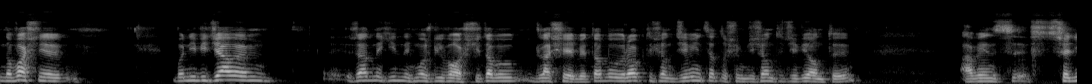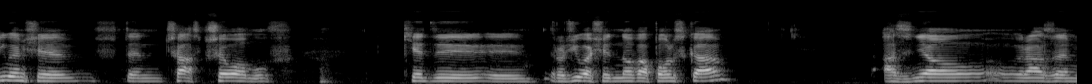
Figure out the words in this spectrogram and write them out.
No właśnie, bo nie widziałem żadnych innych możliwości. To był dla siebie. To był rok 1989, a więc wstrzeliłem się w ten czas przełomów, kiedy y, rodziła się nowa Polska, a z nią razem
